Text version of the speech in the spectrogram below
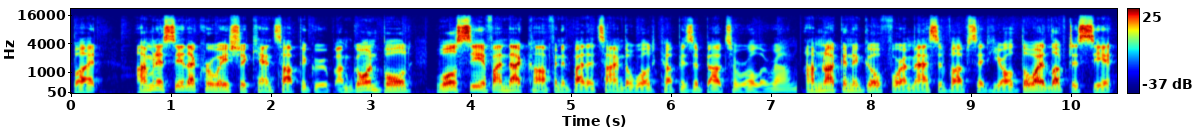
But I'm going to say that Croatia can top the group. I'm going bold. We'll see if I'm that confident by the time the World Cup is about to roll around. I'm not going to go for a massive upset here, although I'd love to see it.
